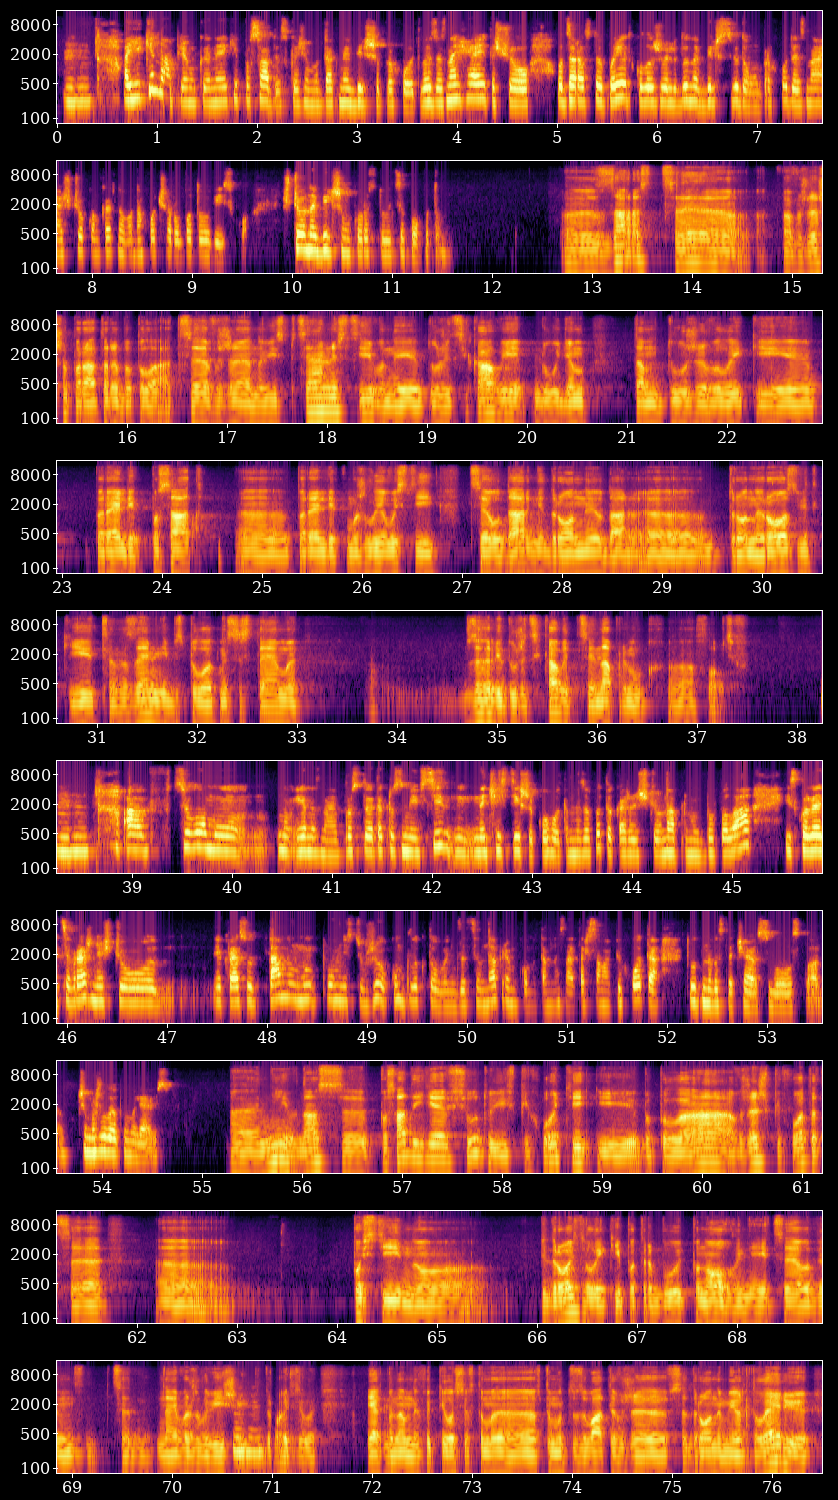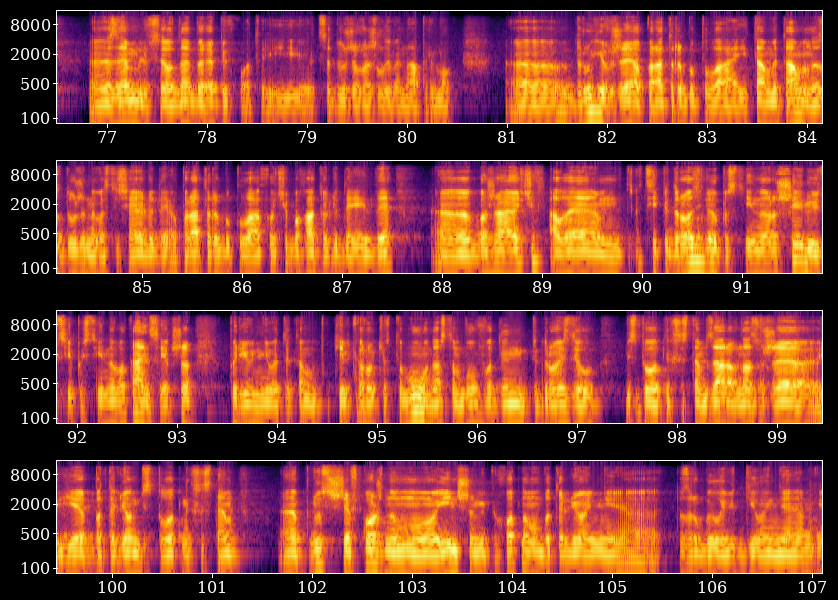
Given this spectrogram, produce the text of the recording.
Угу. А які напрямки, на які посади, скажімо так, найбільше приходять? Ви зазначаєте, що от зараз той період, коли вже людина більш свідомо приходить, знає, що конкретно вона хоче робити у війську, що найбільшим користується попитом? Е, Зараз це вже ж оператори БПЛА. Це вже нові спеціальності, вони дуже цікаві людям. Там дуже великий перелік посад, е, перелік можливостей. Це ударні дрони, удар, е, дрони розвідки, це наземні безпілотні системи. Взагалі дуже цікавий цей напрямок е, хлопців. А в цілому, ну я не знаю, просто я так розумію, всі найчастіше, кого там не запитую, кажуть, що напрямок БПЛА, і складається враження, що якраз от там ми повністю вже укомплектовані за цим напрямком, там не знаю, та ж сама піхота, тут не вистачає особового складу. Чи можливо я помиляюсь? Е, ні, в нас е, посади є всюди, і в піхоті, і БПЛА. А вже ж піхота це е, постійно підрозділи, які потребують поновлення, і це один це найважливіші Мгм. підрозділи. Як би нам не хотілося автоматизувати вже все дронами і артилерією, землю все одно бере піхота, і це дуже важливий напрямок. Е, Другі вже оператори БПЛА. І там, і там у нас дуже не вистачає людей. Оператори БПЛА, хоч і багато людей йде е, бажаючих, але ці підрозділи постійно розширюються і постійно вакансії. Якщо порівнювати там кілька років тому, у нас там був один підрозділ безпілотних систем. Зараз в нас вже є батальйон безпілотних систем. Е, Плюс ще в кожному іншому піхотному батальйоні е, зробили відділення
